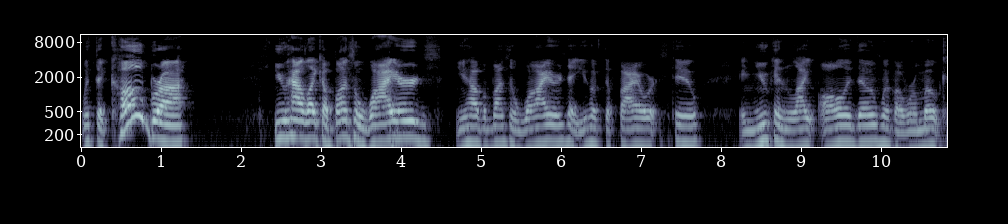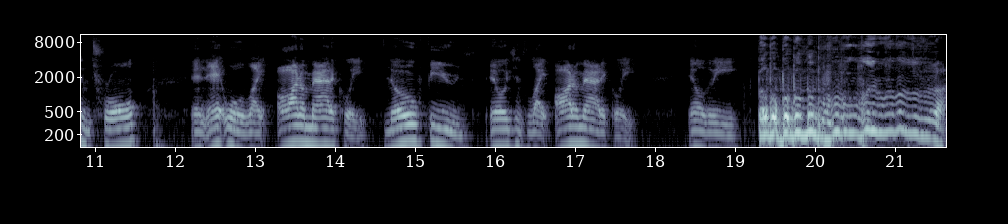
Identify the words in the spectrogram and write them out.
with the Cobra, you have like a bunch of wires. You have a bunch of wires that you hook the fireworks to, and you can light all of those with a remote control, and it will light automatically. No fuse. It'll just light automatically. It'll be Boom, boom, boom, boom, boom, boom,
